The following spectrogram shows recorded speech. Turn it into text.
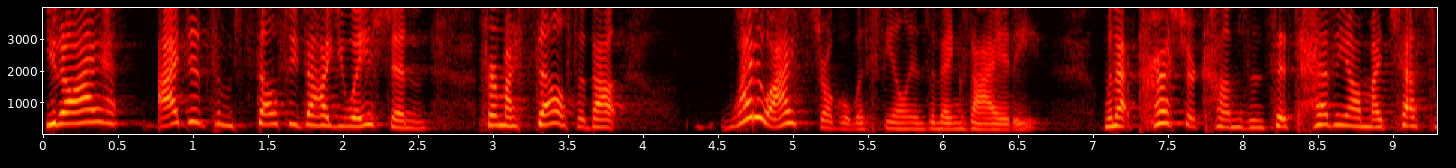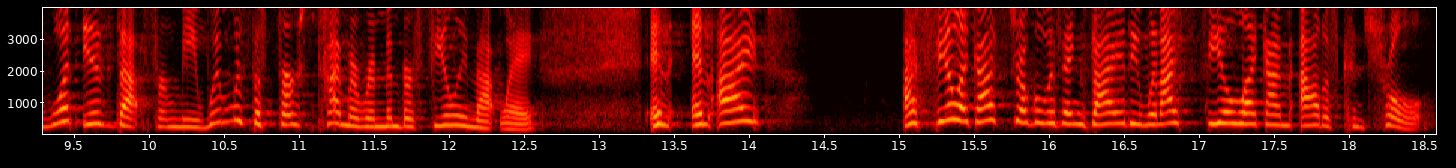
You know, I, I did some self evaluation for myself about why do I struggle with feelings of anxiety? When that pressure comes and sits heavy on my chest, what is that for me? When was the first time I remember feeling that way? And, and I, I feel like I struggle with anxiety when I feel like I'm out of control.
